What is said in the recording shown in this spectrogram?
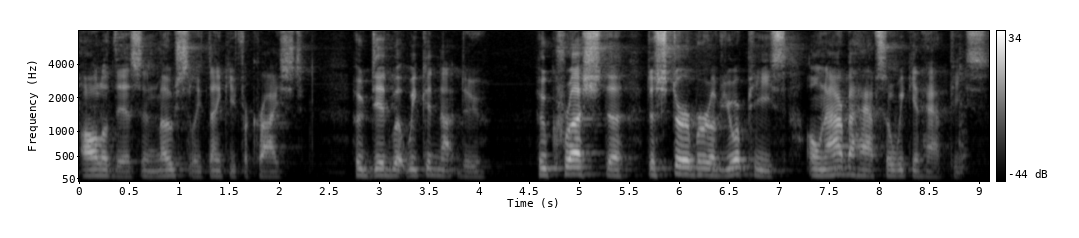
all of this, and mostly thank you for Christ, who did what we could not do, who crushed the disturber of your peace on our behalf so we can have peace.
